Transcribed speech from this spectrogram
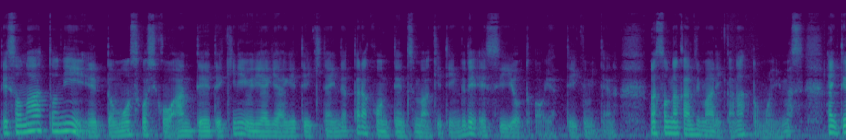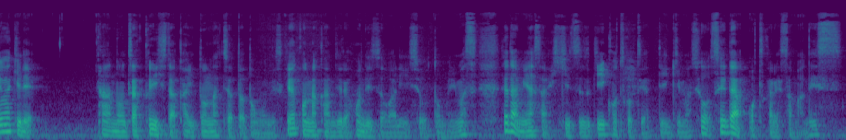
で、その後に、えっと、もう少しこう安定的に売り上げ上げていきたいんだったら、コンテンツマーケティングで SEO とかをやっていくみたいな、まあ、そんな感じもありかなと思います。はい、というわけで、あの、ざっくりした回答になっちゃったと思うんですけど、こんな感じで本日終わりにしようと思います。それでは皆さん引き続きコツコツやっていきましょう。それではお疲れ様です。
